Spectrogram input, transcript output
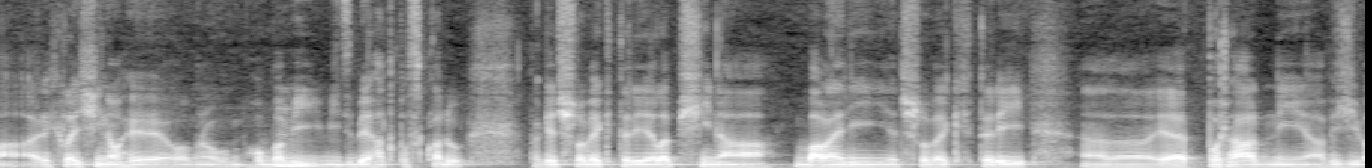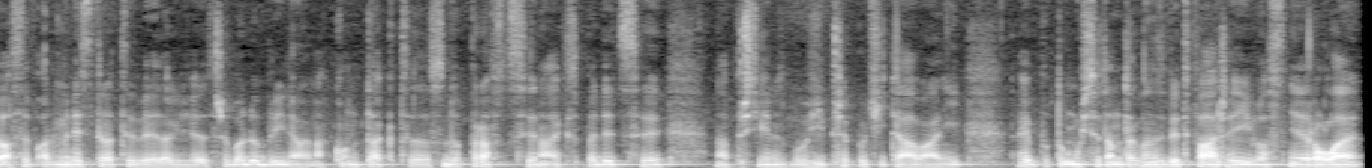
má rychlejší nohy, jo, no, ho baví hmm. víc běhat po skladu. Pak je člověk, který je lepší na balení, je člověk, který uh, je pořádný a vyžívá se v administrativě, takže je třeba dobrý na, na kontakt s dopravci, na expedici, na příjem zboží, přepočítávání. Takže potom už se tam takhle vytvářejí vlastně role,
